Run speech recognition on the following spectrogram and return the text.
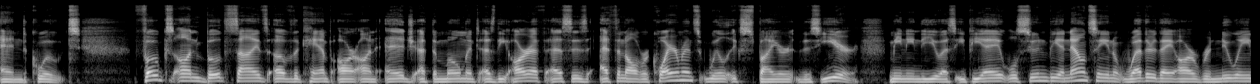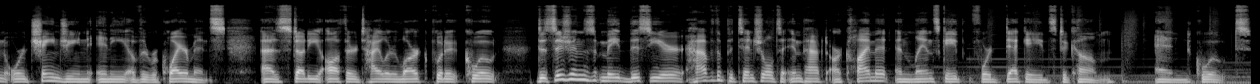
end quote. Folks on both sides of the camp are on edge at the moment as the RFS's ethanol requirements will expire this year, meaning the US EPA will soon be announcing whether they are renewing or changing any of the requirements. As study author Tyler Lark put it, quote, Decisions made this year have the potential to impact our climate and landscape for decades to come. End quote.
